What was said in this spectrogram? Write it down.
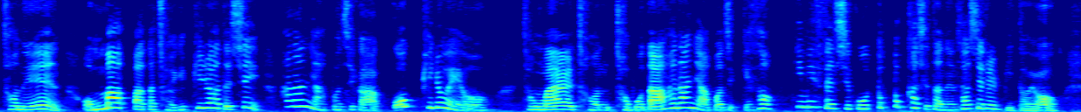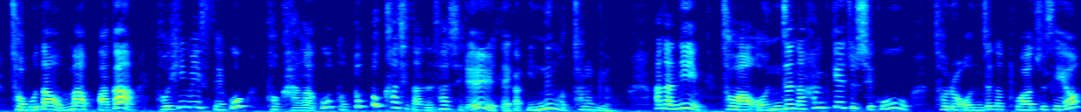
저는 엄마 아빠가 저에게 필요하듯이 하나님 아버지가 꼭 필요해요. 정말 전, 저보다 하나님 아버지께서 힘이 세시고 똑똑하시다는 사실을 믿어요. 저보다 엄마 아빠가 더 힘이 세고 더 강하고 더 똑똑하시다는 사실을 내가 믿는 것처럼요. 하나님, 저와 언제나 함께 해주시고, 저를 언제나 도와주세요.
